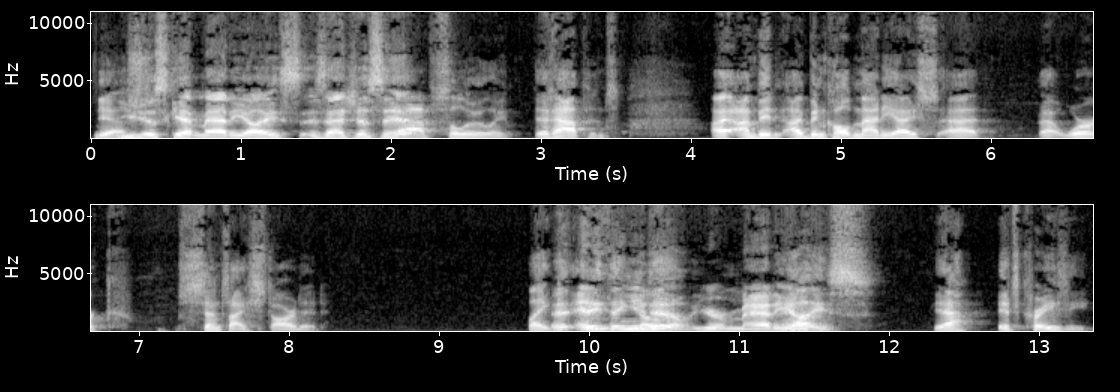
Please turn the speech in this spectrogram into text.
yes, you just get Matty Ice. Is that just it? absolutely it happens. I, I've been I've been called Matty Ice at at work since I started. Like and, Anything you, know, do, you're Matty. Ice. yeah, it's crazy.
